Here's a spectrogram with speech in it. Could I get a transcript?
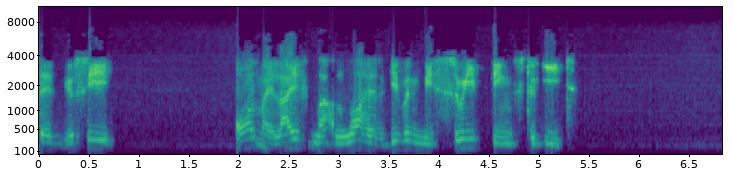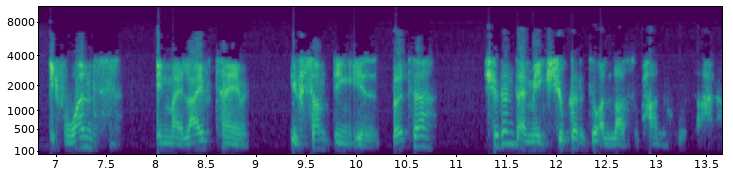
said, You see, all my life, Allah has given me sweet things to eat. If once in my lifetime, if something is bitter, shouldn't I make shukr to Allah subhanahu wa ta'ala?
